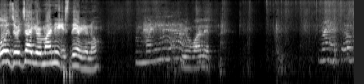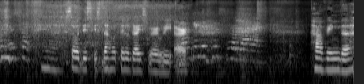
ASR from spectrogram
Oh, Georgia, your money is there, you know. Your wallet. Up. So this is the hotel, guys, where we are I'm gonna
